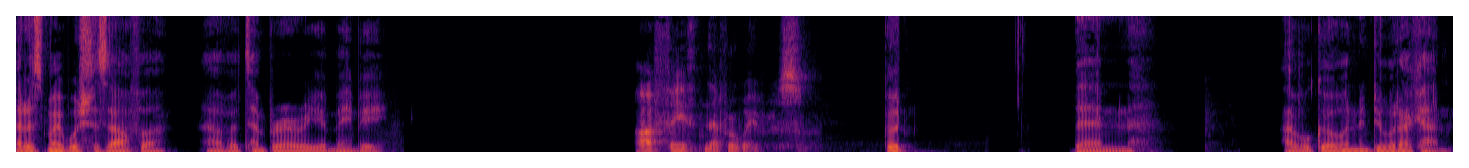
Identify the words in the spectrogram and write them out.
That is my wish as Alpha, however temporary it may be. Our faith never wavers. Good. Then I will go in and do what I can.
